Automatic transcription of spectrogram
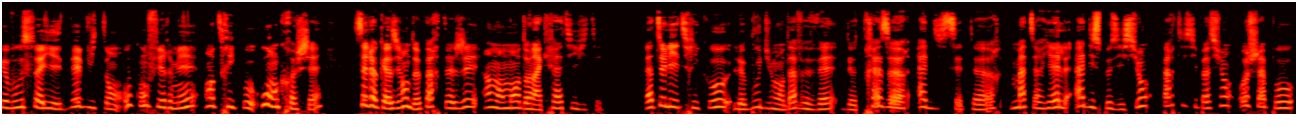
Que vous soyez débutant ou confirmé, en tricot ou en crochet, c'est l'occasion de partager un moment dans la créativité. L'atelier tricot, le bout du monde à Vevey, de 13h à 17h, matériel à disposition, participation au chapeau.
